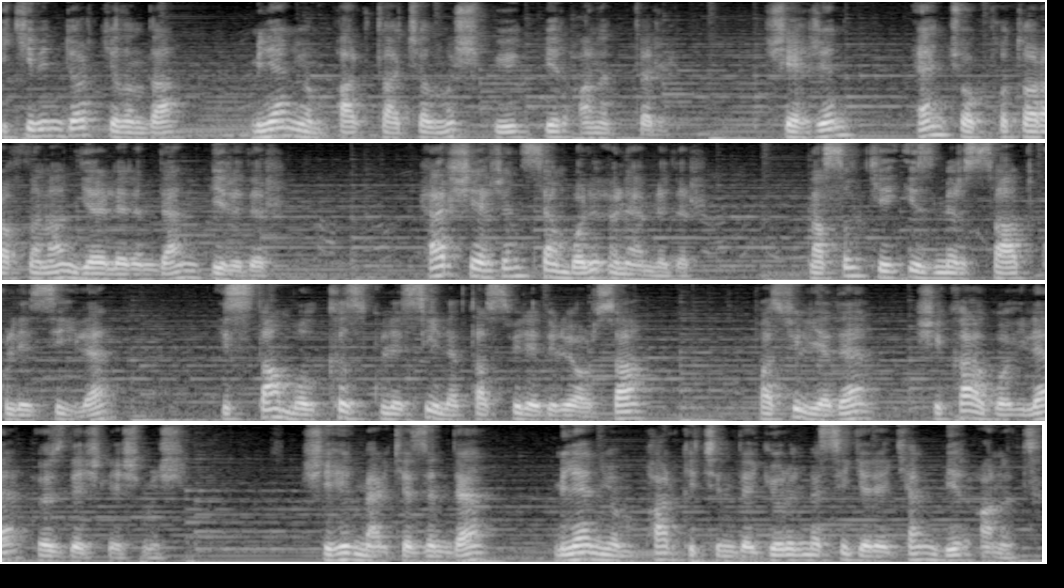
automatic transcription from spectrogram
2004 yılında Millennium Park'ta açılmış büyük bir anıttır. Şehrin en çok fotoğraflanan yerlerinden biridir. Her şehrin sembolü önemlidir. Nasıl ki İzmir Saat Kulesi ile İstanbul Kız Kulesi ile tasvir ediliyorsa, fasulye de Chicago ile özdeşleşmiş. Şehir merkezinde Millennium Park içinde görülmesi gereken bir anıt.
